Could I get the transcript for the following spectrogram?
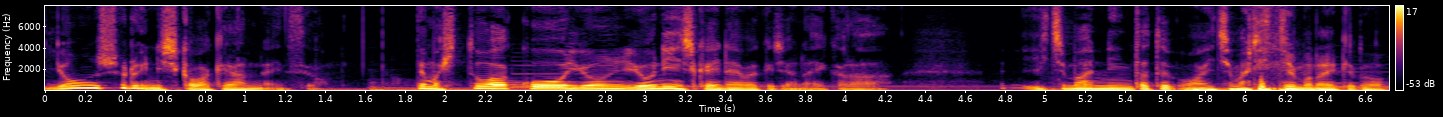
4種類にしか分けられないんですよ。でも人はこう 4, 4人しかいないわけじゃないから1万人例えば、まあ、1万人でもないけど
